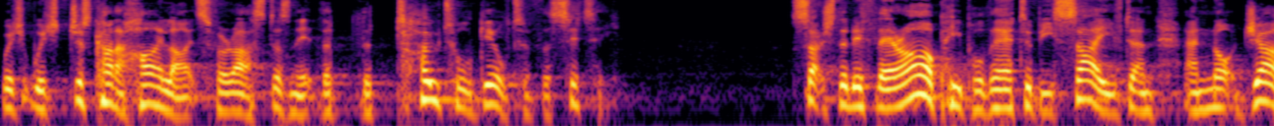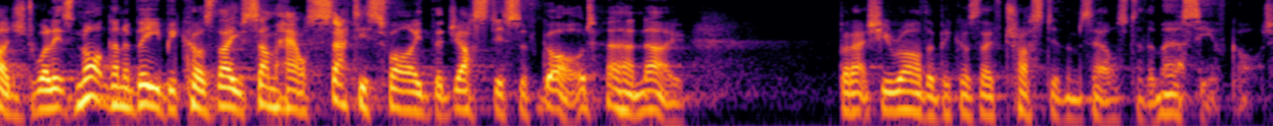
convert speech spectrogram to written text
which, which just kind of highlights for us, doesn't it, the, the total guilt of the city. Such that if there are people there to be saved and, and not judged, well, it's not going to be because they've somehow satisfied the justice of God. no. But actually, rather because they've trusted themselves to the mercy of God.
